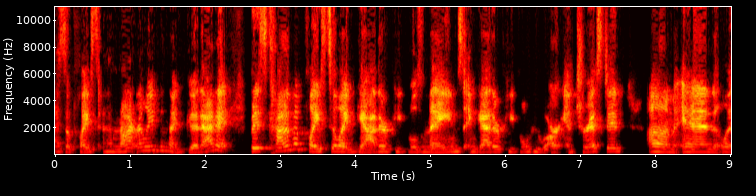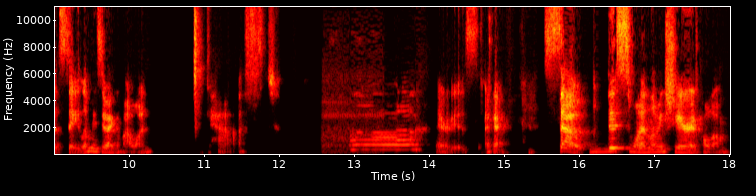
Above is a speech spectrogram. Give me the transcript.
as a place, and I'm not really even that good at it, but it's kind of a place to like gather people's names and gather people who are interested. Um, and let's see, let me see if I can find one. Cast. Uh, there it is. Okay. So this one, let me share it. Hold on.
